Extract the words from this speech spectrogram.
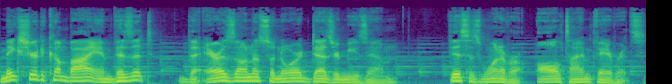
make sure to come by and visit the Arizona Sonora Desert Museum. This is one of our all time favorites.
